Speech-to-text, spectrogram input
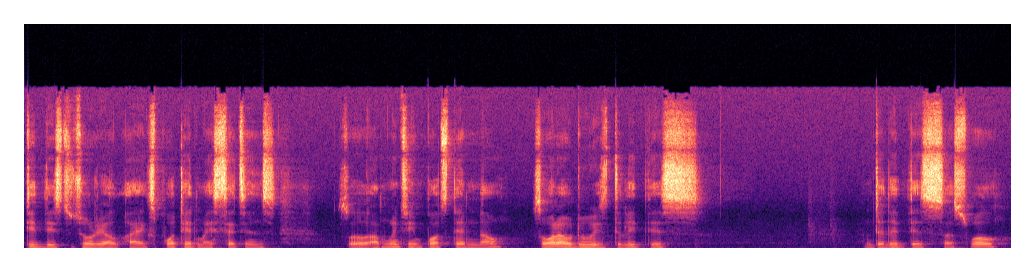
did this tutorial, I exported my settings. So I'm going to import them now. So what I'll do is delete this, delete this as well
